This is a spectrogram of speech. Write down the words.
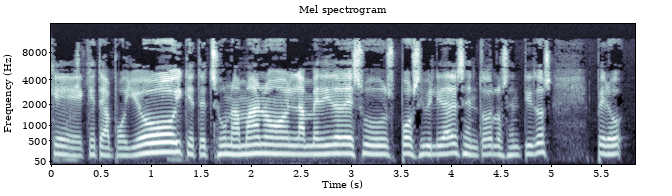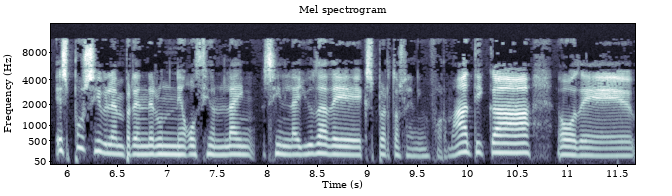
que, te apoyó y que te echó una mano en la medida de sus posibilidades en todos los sentidos, pero ¿es posible emprender un negocio online sin la ayuda de expertos en informática o de,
